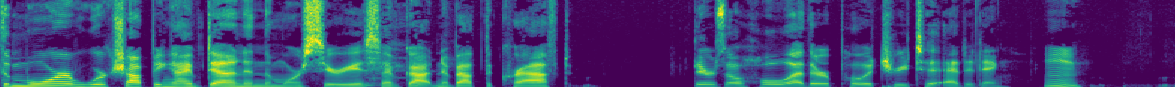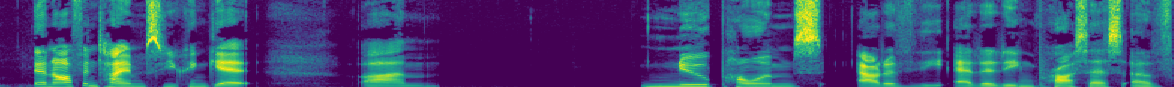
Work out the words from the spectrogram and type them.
The more workshopping I've done and the more serious I've gotten about the craft, there's a whole other poetry to editing. Hmm. and oftentimes you can get um, new poems out of the editing process of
